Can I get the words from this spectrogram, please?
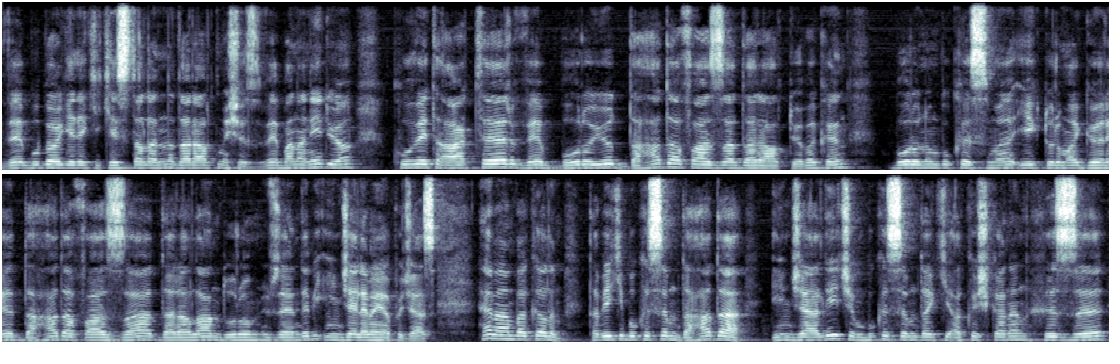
ve bu bölgedeki kesit alanını daraltmışız. Ve bana ne diyor? Kuvveti artır ve boruyu daha da fazla daralt diyor. Bakın borunun bu kısmı ilk duruma göre daha da fazla daralan durum üzerinde bir inceleme yapacağız. Hemen bakalım. Tabii ki bu kısım daha da inceldiği için bu kısımdaki akışkanın hızı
